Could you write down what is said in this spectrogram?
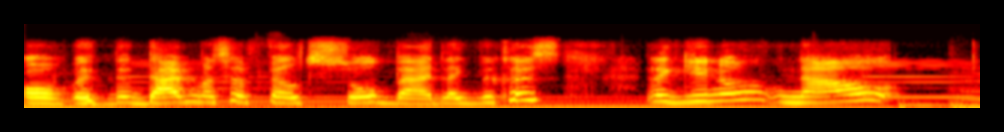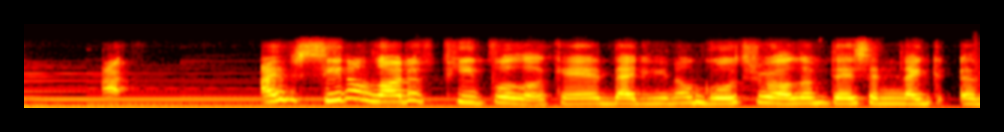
Oh, that must have felt so bad. Like because, like you know, now, I've seen a lot of people, okay, that you know go through all of this and like uh,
